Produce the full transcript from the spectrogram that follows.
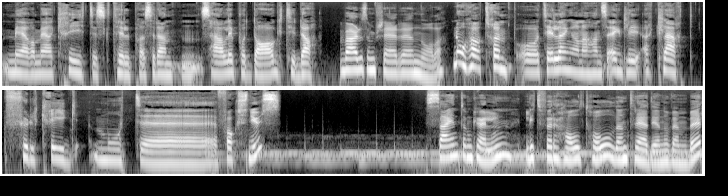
mer og mer kritisk til presidenten, særlig på dagtid, da. Hva er det som skjer eh, nå, da? Nå har Trump og tilhengerne hans egentlig erklært full krig mot uh, Fox News. Seint om kvelden, litt før halv tolv den 3. november,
